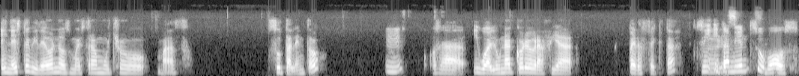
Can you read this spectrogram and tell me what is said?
en este video nos muestra mucho más su talento. Mm, O sea, igual una coreografía perfecta. Sí, y Ahora sí. también su voz.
